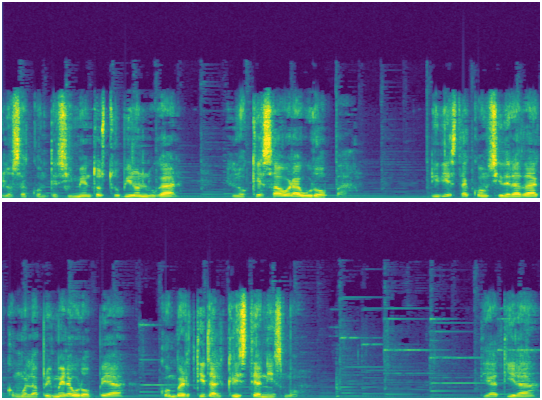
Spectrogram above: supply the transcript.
los acontecimientos tuvieron lugar en lo que es ahora Europa. Lidia está considerada como la primera europea convertida al cristianismo. Tiátira,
